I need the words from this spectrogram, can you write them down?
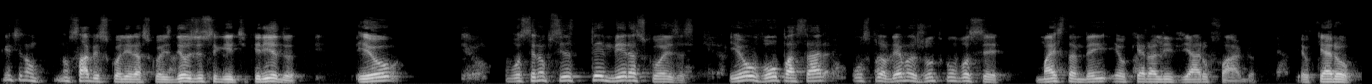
Porque a gente não, não sabe escolher as coisas. Deus diz o seguinte, querido, eu você não precisa temer as coisas. Eu vou passar os problemas junto com você, mas também eu quero aliviar o fardo. Eu quero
